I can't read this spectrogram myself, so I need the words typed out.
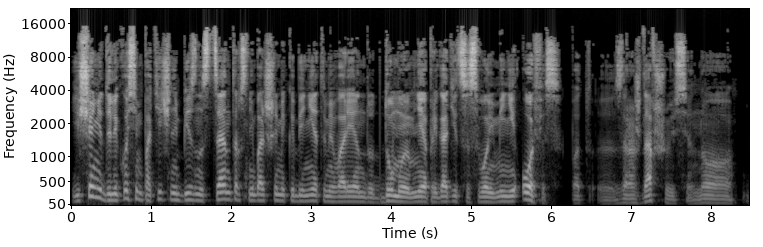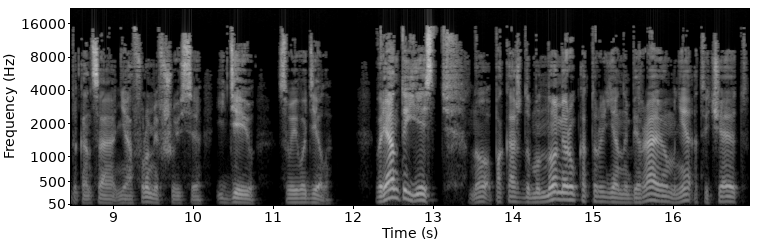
Еще недалеко симпатичный бизнес-центр с небольшими кабинетами в аренду. Думаю, мне пригодится свой мини-офис под э, зарождавшуюся, но до конца не оформившуюся идею своего дела. Варианты есть, но по каждому номеру, который я набираю, мне отвечают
